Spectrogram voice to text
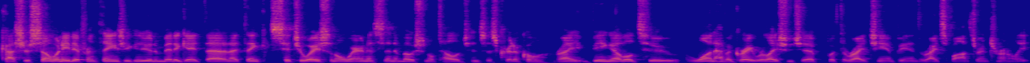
gosh, there's so many different things you can do to mitigate that. And I think situational awareness and emotional intelligence is critical, right? Being able to, one, have a great relationship with the right champion, the right sponsor internally.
